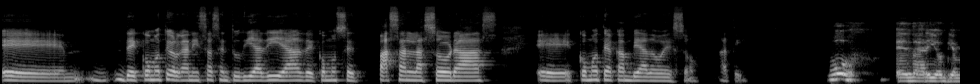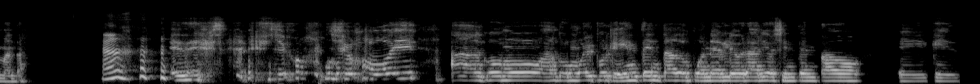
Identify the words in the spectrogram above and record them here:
eh, de cómo te organizas en tu día a día, de cómo se pasan las horas, eh, ¿cómo te ha cambiado eso a ti? Uf, es Darío quien manda. Ah. yo, voy a como, a como él porque he intentado ponerle horarios, he intentado eh, que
